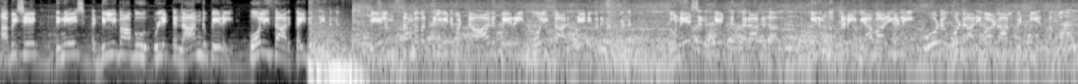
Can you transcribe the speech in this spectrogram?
அபிஷேக் தினேஷ் டில்லிபாபு உள்ளிட்ட நான்கு பேரை போலீசார் கைது செய்தனர். மேலும் சம்பவத்தில் ஈடுபட்ட ஆறு பேரை போலீசார் தேடி வருகின்றனர். டொனேஷன் கேட்டு தராததால் இரும்பு கடை வியாபாரிகளை ஓட ஓட அறிவாளால் வெட்டிய சம்பவம்.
